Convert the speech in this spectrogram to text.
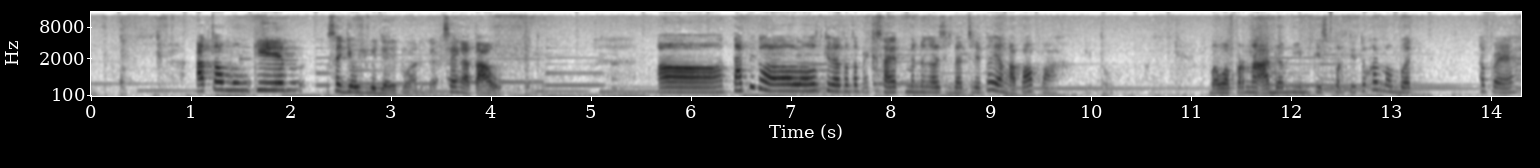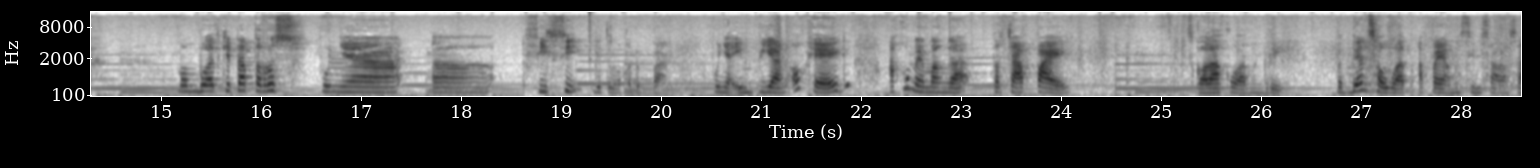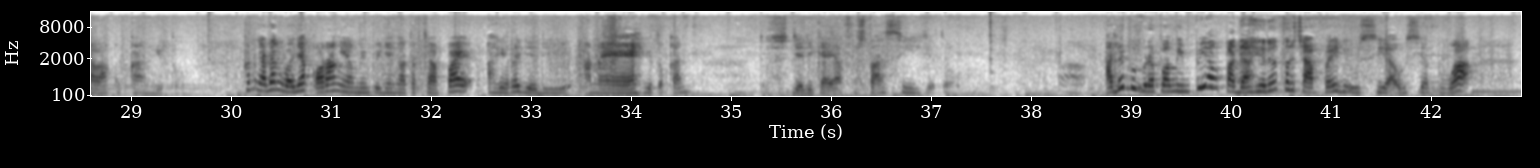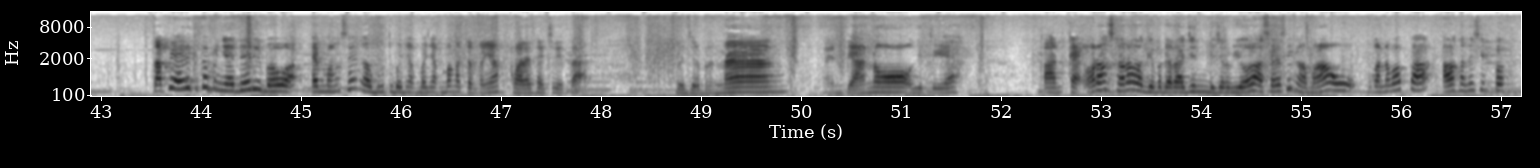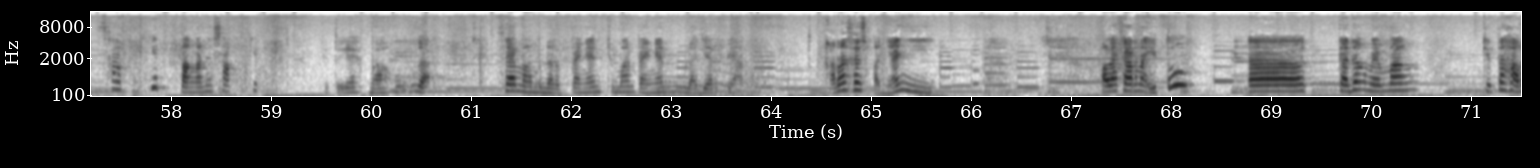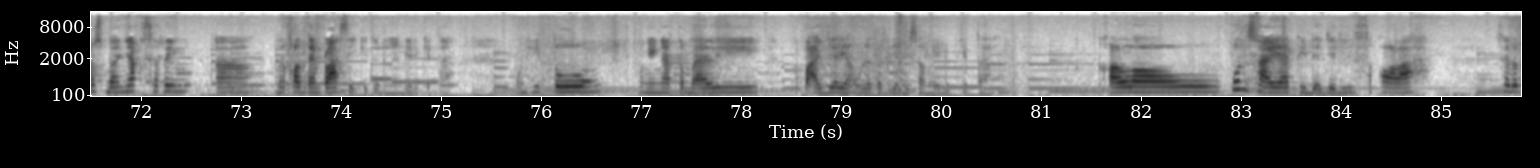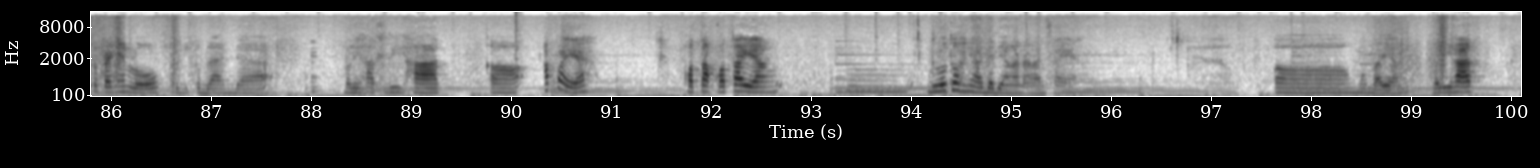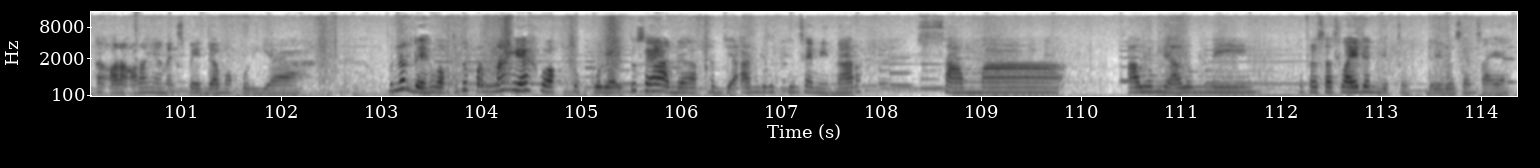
Atau mungkin saya jauh juga dari keluarga. Saya nggak tahu. Gitu. Uh, tapi kalau kita tetap excited mendengar cerita-cerita ya nggak apa-apa bahwa pernah ada mimpi seperti itu kan membuat apa ya membuat kita terus punya uh, visi gitu loh ke depan. Punya impian. Oke okay, aku memang nggak tercapai sekolah ke luar negeri. But then so what? Apa yang mesti bisa saya lakukan gitu? Kan kadang banyak orang yang mimpinya nggak tercapai akhirnya jadi aneh gitu kan. Terus jadi kayak frustasi gitu. Ada beberapa mimpi yang pada akhirnya tercapai di usia-usia tua. Tapi akhirnya kita menyadari bahwa emang saya nggak butuh banyak-banyak banget. Contohnya kemarin saya cerita belajar berenang main piano gitu ya. Kan kayak orang sekarang lagi pada rajin belajar biola saya sih nggak mau bukan apa apa alasannya simpel sakit tangannya sakit gitu ya bahu nggak. Saya emang bener pengen cuman pengen belajar piano. Karena saya suka nyanyi. Nah, oleh karena itu uh, kadang memang kita harus banyak sering uh, berkontemplasi gitu dengan diri kita. Menghitung mengingat kembali apa aja yang udah terjadi sama hidup kita. Kalaupun saya tidak jadi sekolah saya tetap pengen loh pergi ke Belanda melihat-lihat uh, apa ya kota-kota yang hmm, dulu tuh hanya ada di angan-angan saya. Uh, membayang melihat eh, orang-orang yang naik sepeda mau kuliah. Bener deh waktu itu pernah ya waktu kuliah itu saya ada kerjaan gitu bikin seminar sama alumni alumni Universitas Leiden gitu dari dosen saya.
